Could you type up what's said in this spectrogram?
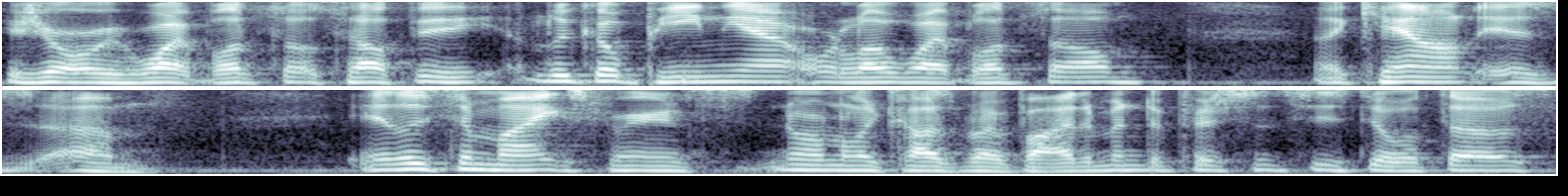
Is your white blood cells healthy? Leukopenia or low white blood cell count is, um, at least in my experience, normally caused by vitamin deficiencies. Deal with those,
